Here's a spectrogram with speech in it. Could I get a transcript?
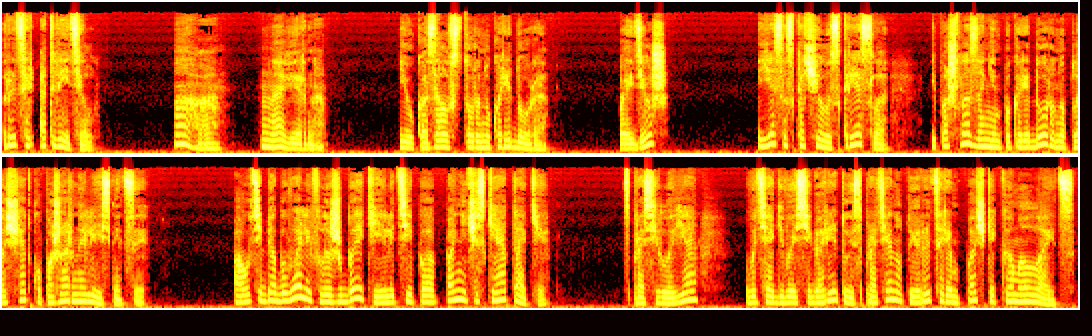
рыцарь ответил. «Ага, наверное», и указал в сторону коридора. «Пойдешь?» Я соскочила с кресла и пошла за ним по коридору на площадку пожарной лестницы — «А у тебя бывали флешбеки или типа панические атаки?» — спросила я, вытягивая сигарету из протянутой рыцарем пачки Camel Lights.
